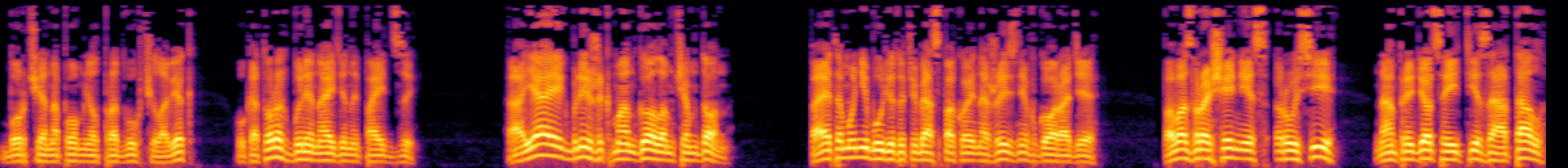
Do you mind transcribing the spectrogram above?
Бурча напомнил про двух человек, у которых были найдены пайдзы. А я их ближе к монголам, чем Дон. Поэтому не будет у тебя спокойной жизни в городе. По возвращении с Руси нам придется идти за Атал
